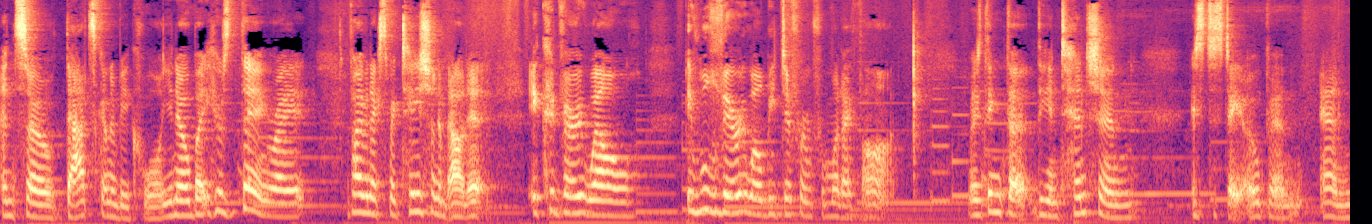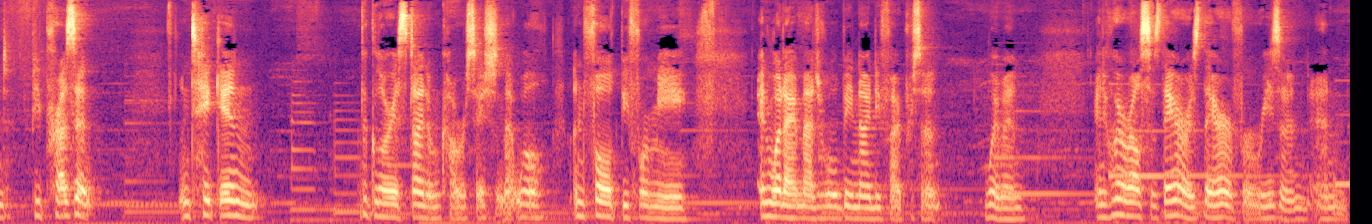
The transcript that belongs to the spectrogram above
And so that's going to be cool, you know, but here's the thing, right? If I have an expectation about it, it could very well it will very well be different from what I thought. I think that the intention is to stay open and be present and take in the Gloria Steinem conversation that will unfold before me and what I imagine will be 95% women. And whoever else is there is there for a reason. And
